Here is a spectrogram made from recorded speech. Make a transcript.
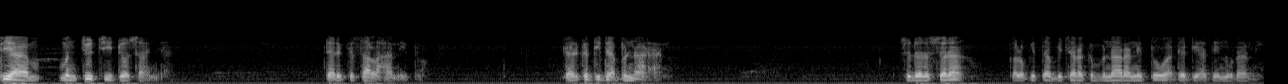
Dia mencuci dosanya dari kesalahan itu dari ketidakbenaran. Saudara-saudara, kalau kita bicara kebenaran itu ada di hati nurani.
